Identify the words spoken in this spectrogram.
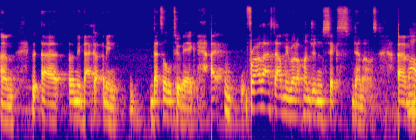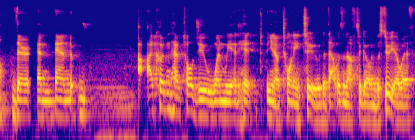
Um, uh, let me back up. I mean, that's a little too vague. I, for our last album, we wrote 106 demos. Um, Wow. There and and I couldn't have told you when we had hit, you know, 22 that that was enough to go into the studio with,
